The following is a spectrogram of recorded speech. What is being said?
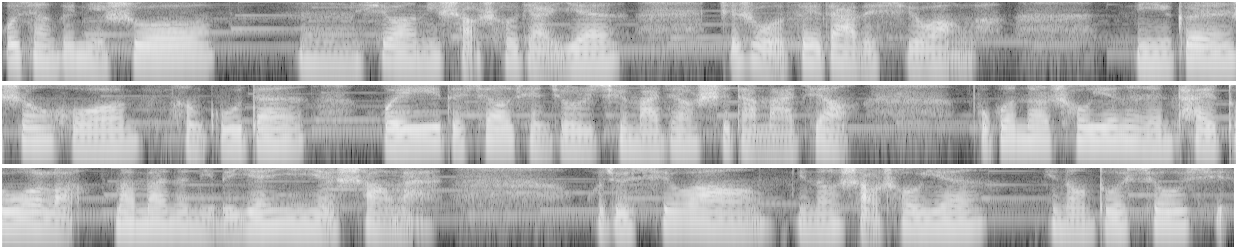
我想跟你说，嗯，希望你少抽点烟，这是我最大的希望了。你一个人生活很孤单，唯一的消遣就是去麻将室打麻将。不过那儿抽烟的人太多了，慢慢的你的烟瘾也上来。我就希望你能少抽烟，你能多休息。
